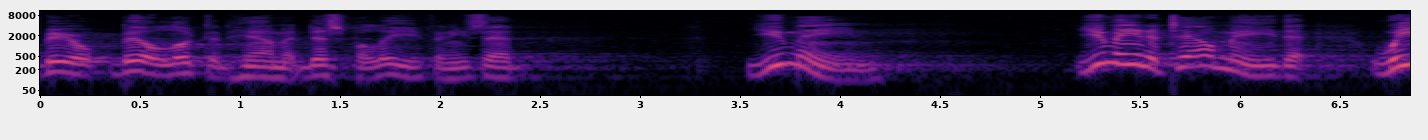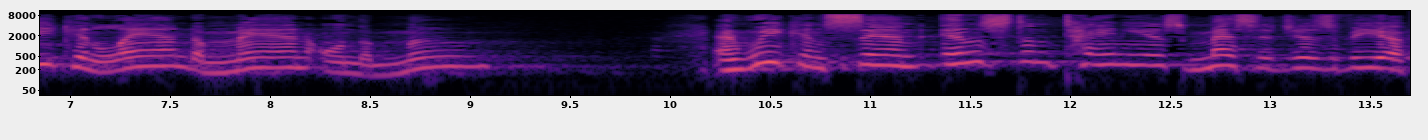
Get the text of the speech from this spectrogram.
Bill, Bill looked at him at disbelief and he said, You mean, you mean to tell me that we can land a man on the moon and we can send instantaneous messages via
